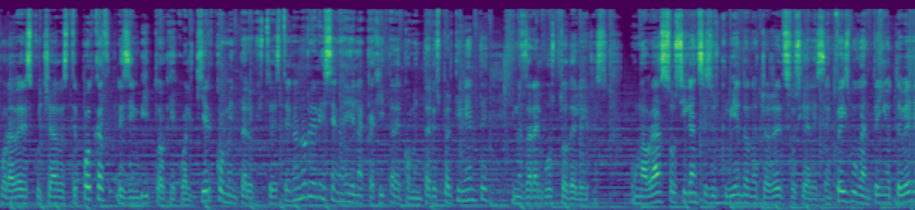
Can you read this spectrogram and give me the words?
por haber escuchado este podcast. Les invito a que cualquier comentario que ustedes tengan lo realicen ahí en la cajita de comentarios pertinente y nos dará el gusto de leerles. Un abrazo, síganse suscribiendo a nuestras redes sociales en Facebook Anteño TV,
